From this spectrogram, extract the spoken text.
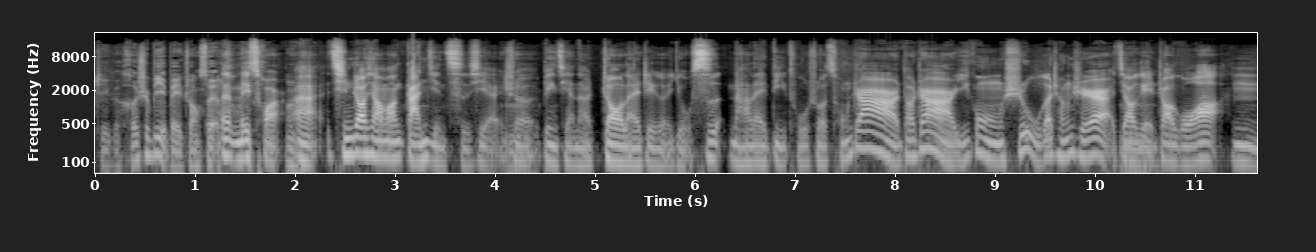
这个和氏璧被撞碎了。哎，没错哎，秦昭襄王赶紧辞谢，说，并且呢，招来这个有司，拿来地图，说从这儿到这儿一共十五个城池，交给赵国。嗯，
